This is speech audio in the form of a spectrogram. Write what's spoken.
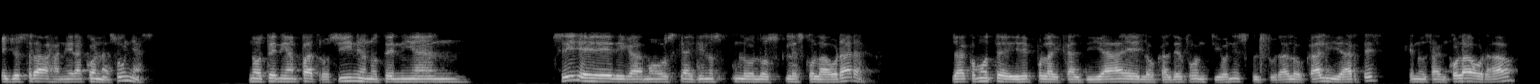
ellos trabajan era con las uñas. No tenían patrocinio, no tenían, sí, eh, digamos que alguien los, los, les colaborara. Ya como te dije, por la alcaldía eh, local de Fontión, Escultura Local y Artes, que nos han colaborado,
